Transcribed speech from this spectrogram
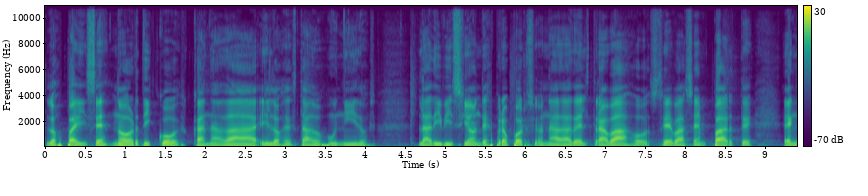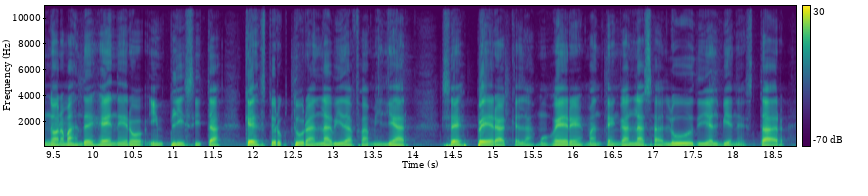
los países nórdicos, Canadá y los Estados Unidos. La división desproporcionada del trabajo se basa en parte en normas de género implícitas que estructuran la vida familiar. Se espera que las mujeres mantengan la salud y el bienestar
